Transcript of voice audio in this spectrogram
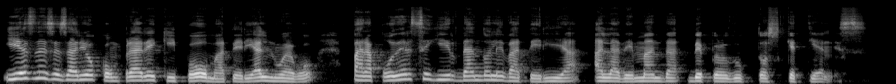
y es necesario comprar equipo o material nuevo para poder seguir dándole batería a la demanda de productos que tienes.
